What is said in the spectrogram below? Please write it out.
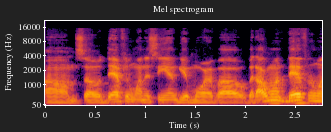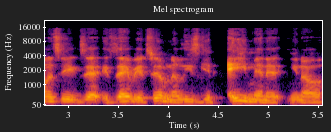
um, so definitely want to see him get more involved. But I want definitely want to see Xavier Tillman at least get a minute. You know,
